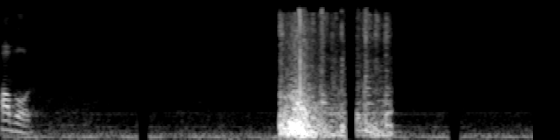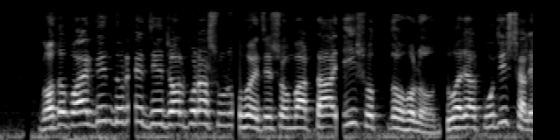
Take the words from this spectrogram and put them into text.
খবর। গত কয়েকদিন ধরে যে জল্পনা শুরু হয়েছে সোমবার, তাই সত্য হলো। দু হাজার পঁচিশ সালে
